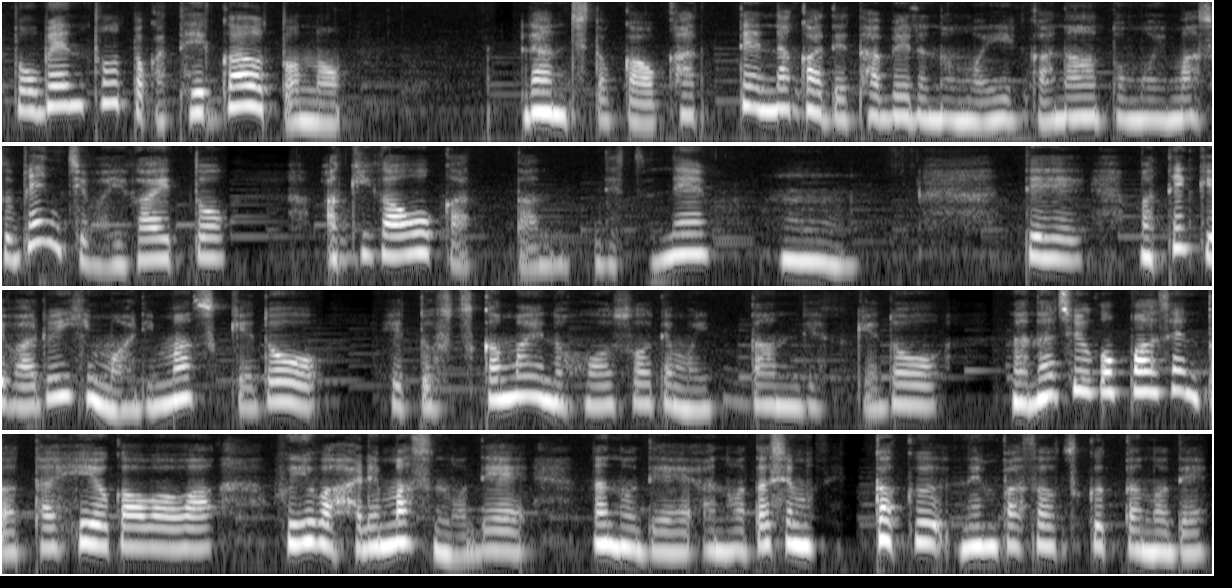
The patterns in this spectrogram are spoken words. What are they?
とお弁当とかテイクアウトのランチとかを買って中で食べるのもいいかなと思います。ベンチは意外と空きが多かったんですね。うん。で、まあ、天気悪い日もありますけどえっと2日前の放送でも言ったんですけど75%は太平洋側は冬は晴れますのでなのであの私もせっかく年パスを作ったので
